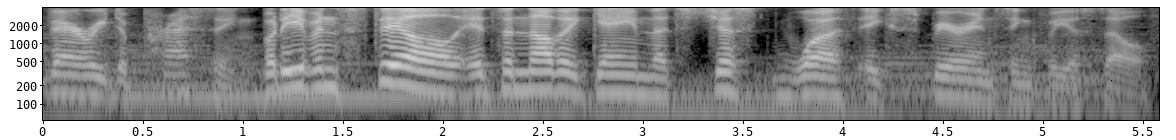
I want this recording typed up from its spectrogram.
very depressing. But even still, it's another game that's just worth experiencing for yourself.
